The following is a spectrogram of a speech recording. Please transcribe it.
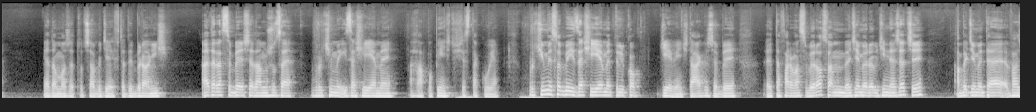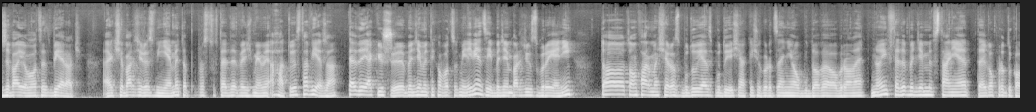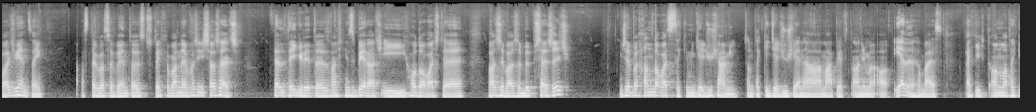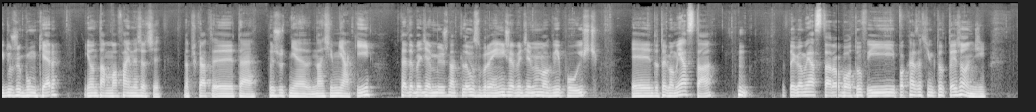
Wiadomo, że to trzeba będzie wtedy bronić. Ale teraz sobie jeszcze tam rzucę, wrócimy i zasiejemy. Aha, po 5 tu się stakuje. Wrócimy sobie i zasiejemy tylko 9, tak? Żeby e, ta farma sobie rosła. My będziemy robić inne rzeczy, a będziemy te warzywa i owoce zbierać. A jak się bardziej rozwiniemy, to po prostu wtedy weźmiemy. Aha, tu jest ta wieża. Wtedy, jak już y, będziemy tych owoców mieli więcej, będziemy bardziej uzbrojeni, to tą farmę się rozbuduje, zbuduje się jakieś ogrodzenie, obudowę, obronę, no i wtedy będziemy w stanie tego produkować więcej. A z tego co wiem, to jest tutaj chyba najważniejsza rzecz. Cel tej gry to jest właśnie zbierać i hodować te warzywa, żeby przeżyć żeby handlować z takimi dziedziusiami. Są takie dziedziusie na mapie, on ma, o, jeden chyba jest, taki, on ma taki duży bunkier i on tam ma fajne rzeczy. Na przykład y, te wyrzutnie na ziemniaki. Wtedy będziemy już na tyle uzbrojeni, że będziemy mogli pójść y, do tego miasta, do tego miasta robotów i pokazać im, kto tutaj rządzi.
